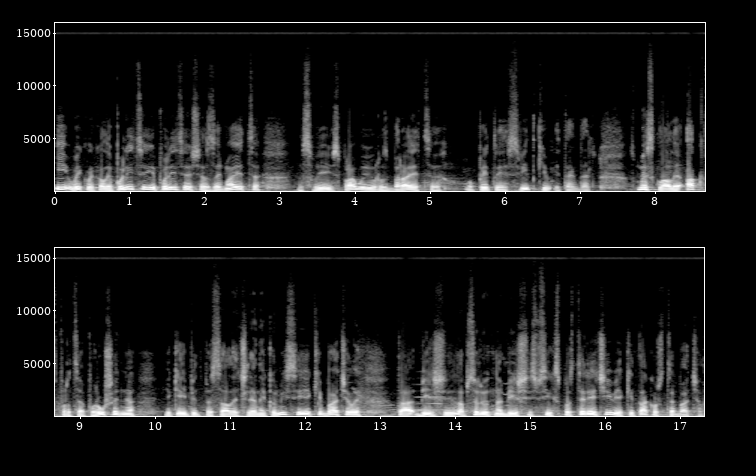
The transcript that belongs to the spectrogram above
і викликали поліцію. І поліція зараз займається своєю справою, розбирається, опитує свідків і так далі. Ми склали акт про це порушення, який підписали члени комісії, які бачили, та більшість, абсолютна більшість всіх спостерігачів, які також це бачили.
